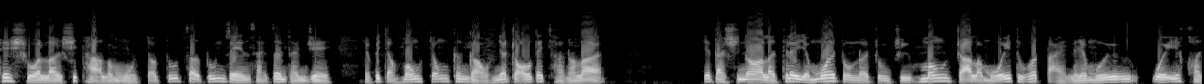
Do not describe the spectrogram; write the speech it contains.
thế số lời sĩ thảo là một cho tu sơ tu rèn sản dân thành gì giờ bây giờ mong trong cơn gầu nhớ chỗ tới chờ nó lại. Chỉ ta xin nó là thế là giờ mua trồng là trồng chữ mong trả là mỗi tu hết tài là giờ mỗi mỗi khỏi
